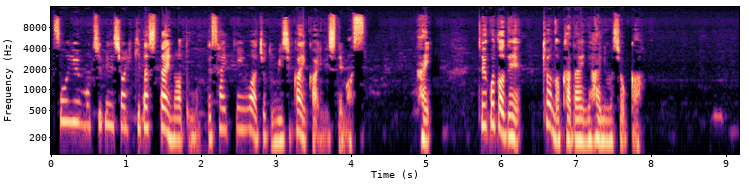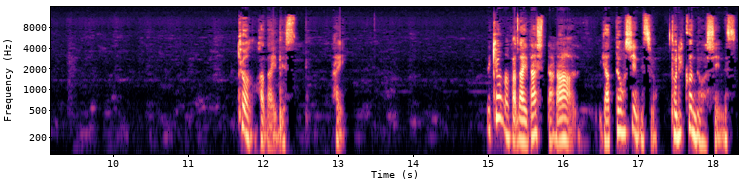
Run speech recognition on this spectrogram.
そういうモチベーションを引き出したいなと思って、最近はちょっと短い回にしてます。はい。ということで、今日の課題に入りましょうか。今日の課題です。はい。で今日の課題出したら、やってほしいんですよ。取り組んでほしいんです。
